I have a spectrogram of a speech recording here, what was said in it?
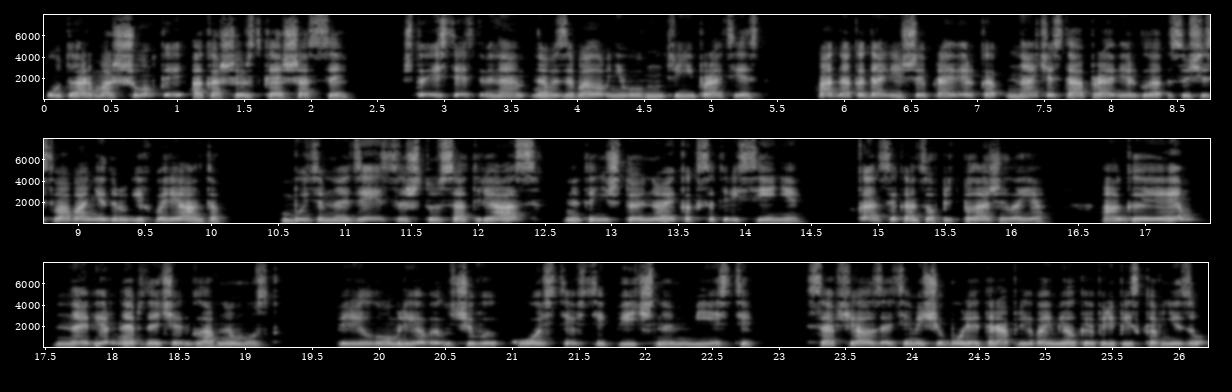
«удар мошонкой о Каширское шоссе», что, естественно, вызывало в него внутренний протест. Однако дальнейшая проверка начисто опровергла существование других вариантов. Будем надеяться, что сотряс – это не что иное, как сотрясение. В конце концов, предположила я. АГМ, наверное, обозначает головной мозг. Перелом левой лучевой кости в типичном месте. Сообщала затем еще более торопливая мелкая приписка внизу,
